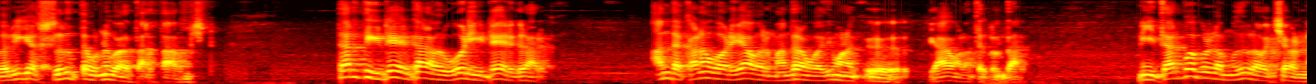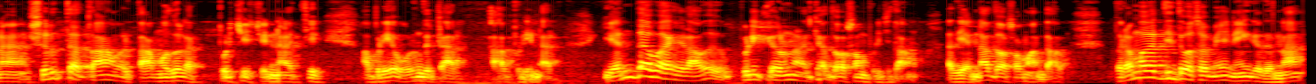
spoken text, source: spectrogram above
பெரிய சிறுத்தை ஒன்று தரத்த ஆரம்பிச்சிட்டு. தருத்திக்கிட்டே இருக்கார். அவர் ஓடிக்கிட்டே இருக்கிறார். அந்த கனவோடையே அவர் மந்திரம் ஓதி உனக்கு யாகம் வளர்த்துட்டு இருந்தார். நீ தர்ப்பப்புள்ள முதுகில் வச்ச உடனே சிறுத்தை தான் அவர் தான் முதுகில் பிடிச்சிச்சின்னு நினச்சி அப்படியே உழுந்துட்டார். அப்படின்னார். எந்த வகையிலாவது பிடிக்கணும்னு நினச்சா தோஷம் பிடிச்சிதான். அது என்ன தோஷமாக இருந்தாலும். பிரம்மகத்தி தோஷமே நீங்குதுன்னா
